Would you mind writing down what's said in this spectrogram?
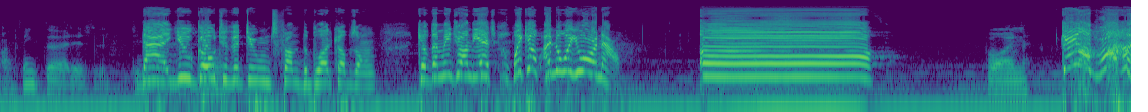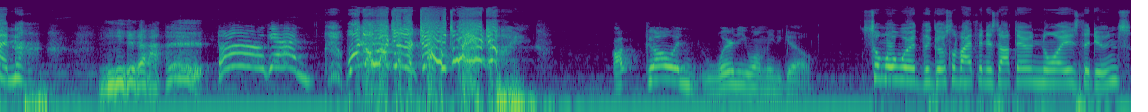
I think that is the. dude. That you go to the dunes from the blood kelp zone. Caleb, that means you're on the edge. Wake up! I know where you are now. Oh, Fun. Caleb, run! yeah. Oh, again. What? Go run to the dunes! What are you doing? I'm going. Where do you want me to go? somewhere where the ghost leviathan is out there, nor is the dunes.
